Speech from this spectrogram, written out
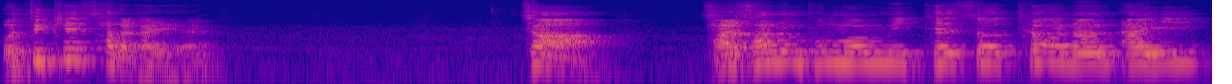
어떻게 살아가야 해요? 자, 잘 사는 부모 밑에서 태어난 아이,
